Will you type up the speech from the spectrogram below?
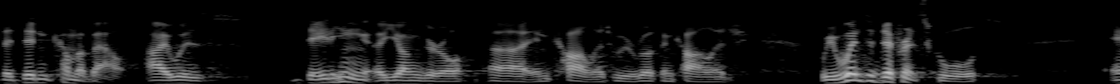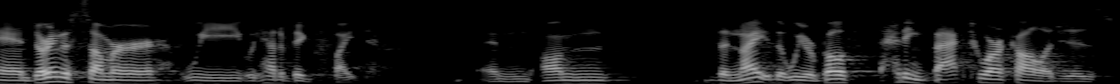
that didn't come about. I was dating a young girl uh, in college. We were both in college. We went to different schools, and during the summer, we, we had a big fight. And on the night that we were both heading back to our colleges,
